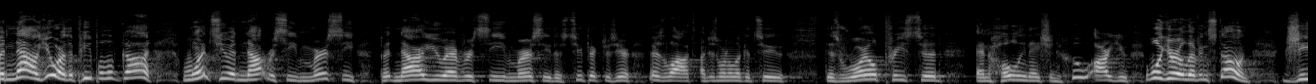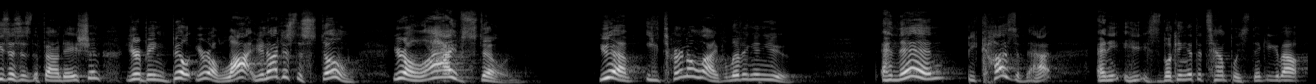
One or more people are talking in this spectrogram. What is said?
but now you are the people of God. Once you had not received mercy, but now you have received mercy. There's two pictures here. There's lots. I just want to look at two. This royal priesthood and holy nation. Who are you? Well, you're a living stone. Jesus is the foundation. You're being built. You're alive. You're not just a stone, you're a live stone. You have eternal life living in you. And then, because of that, and he, he's looking at the temple, he's thinking about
